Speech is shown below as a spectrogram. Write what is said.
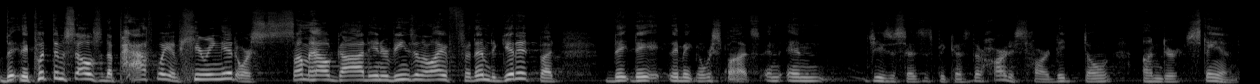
They, they put themselves in the pathway of hearing it, or somehow God intervenes in their life for them to get it, but they, they, they make no response. And, and Jesus says it's because their heart is hard. They don't understand.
